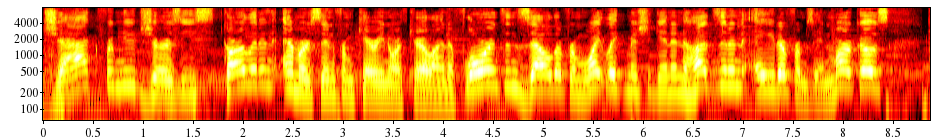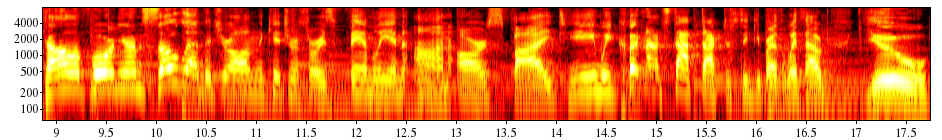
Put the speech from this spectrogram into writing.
Jack from New Jersey, Scarlett and Emerson from Cary, North Carolina, Florence and Zelda from White Lake, Michigan, and Hudson and Ada from San Marcos, California. I'm so glad that you're all in the Short Stories family and on our spy team. We could not stop Dr. Stinky Breath without you.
